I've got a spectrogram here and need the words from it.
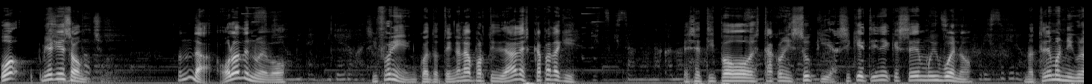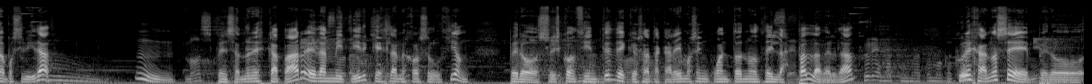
¡Oh! Mira quiénes son. Anda, hola de nuevo. Symphony, en cuanto tengas la oportunidad, escapa de aquí. Ese tipo está con Izuki, así que tiene que ser muy bueno. No tenemos ninguna posibilidad. Hmm, Pensando en escapar, he de admitir que es la mejor solución. Pero sois conscientes de que os atacaremos en cuanto nos deis la espalda, ¿verdad? Kureha, no sé, pero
